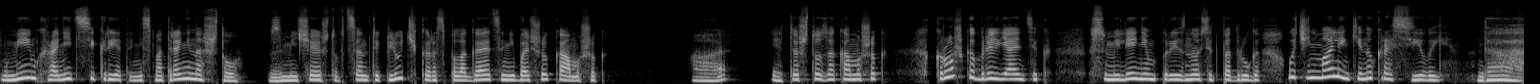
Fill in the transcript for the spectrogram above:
умеем хранить секреты, несмотря ни на что. Замечаю, что в центре ключика располагается небольшой камушек. «А это что за камушек?» «Крошка-бриллиантик», — с умилением произносит подруга. «Очень маленький, но красивый». «Да».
